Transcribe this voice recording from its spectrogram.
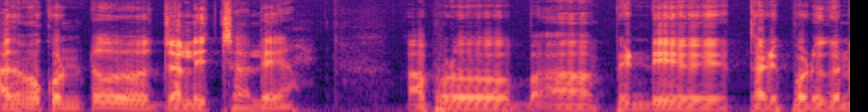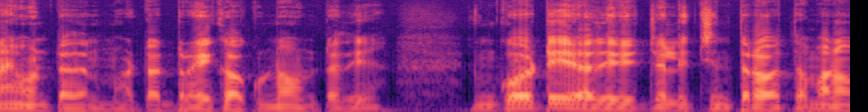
అదుముకుంటూ జల్లించాలి. అప్పుడు పిండి తడి పొడిగానే ఉంటుంది అనమాట డ్రై కాకుండా ఉంటుంది. ఇంకోటి అది జల్లించిన తర్వాత మనం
